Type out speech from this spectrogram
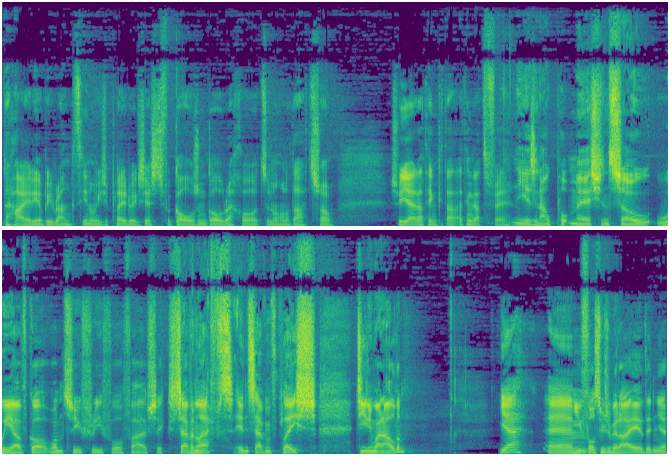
the higher he'll be ranked. You know, he's a player who exists for goals and goal records and all of that. So so yeah, I think that I think that's fair. He is an output merchant. So we have got one, two, three, four, five, six, seven left in seventh place. Gini Wijnaldum. Yeah, um, you thought he was a bit higher, didn't you,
